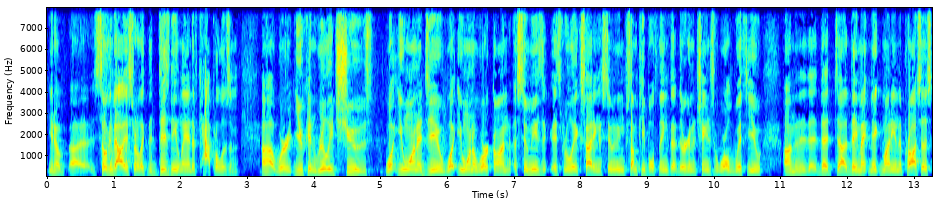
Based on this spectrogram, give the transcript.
you know, uh, Silicon Valley is sort of like the Disneyland of capitalism, uh, where you can really choose what you want to do, what you want to work on, assuming it's really exciting, assuming some people think that they're going to change the world with you, um, that, that uh, they might make money in the process,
